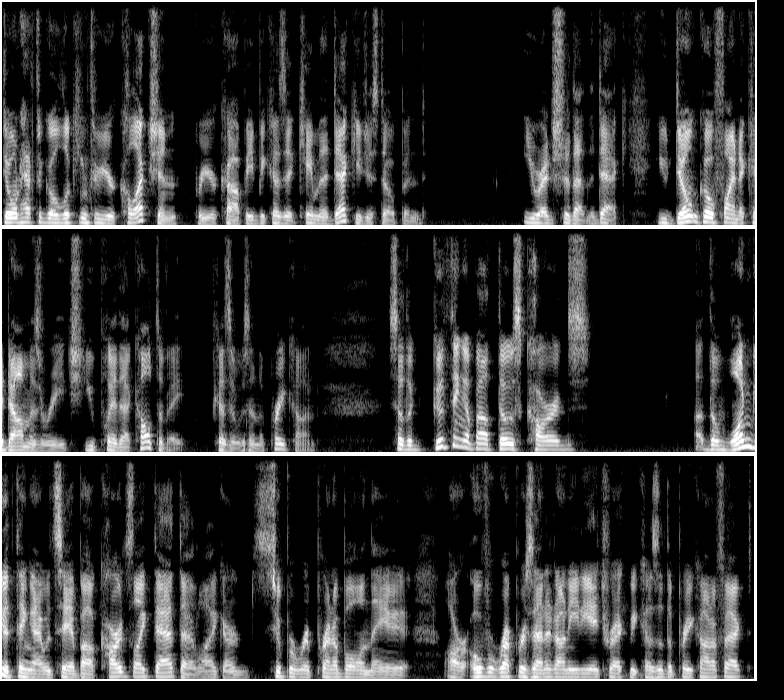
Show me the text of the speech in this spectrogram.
don't have to go looking through your collection for your copy because it came in the deck you just opened. You register that in the deck. You don't go find a Kodama's Reach. You play that cultivate because it was in the precon. So the good thing about those cards, uh, the one good thing I would say about cards like that that like are super reprintable and they are overrepresented on EDH Rec because of the precon effect.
